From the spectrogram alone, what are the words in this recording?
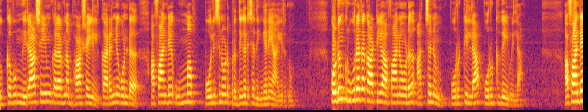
ദുഃഖവും നിരാശയും കലർന്ന ഭാഷയിൽ കരഞ്ഞുകൊണ്ട് അഫാന്റെ ഉമ്മ പോലീസിനോട് പ്രതികരിച്ചത് ഇങ്ങനെയായിരുന്നു. കൊടും ക്രൂരത കാട്ടിയ അഫാനോട് അച്ഛനും പൊറുക്കില്ല പൊറുക്കുകയുമില്ല. അഫാന്റെ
